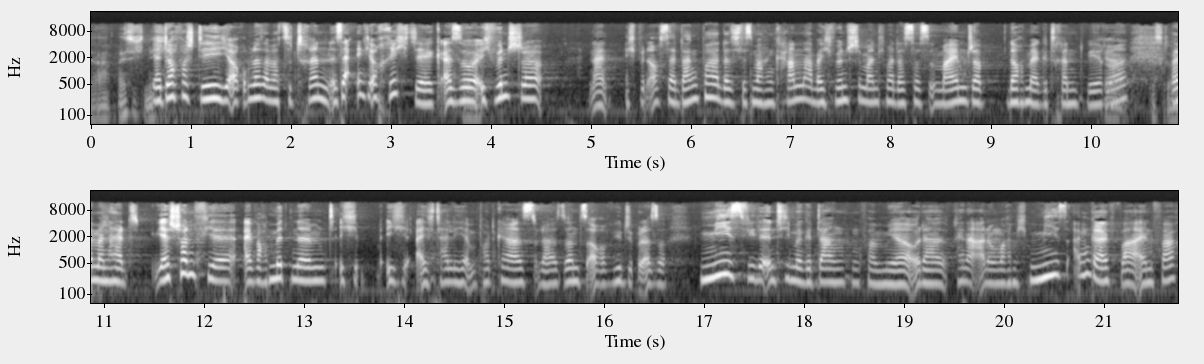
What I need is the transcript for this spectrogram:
ja, weiß ich nicht. Ja, doch, verstehe ich auch, um das einfach zu trennen. Ist ja eigentlich auch richtig. Also ich wünschte, nein, ich bin auch sehr dankbar, dass ich das machen kann, aber ich wünschte manchmal, dass das in meinem Job noch mehr getrennt wäre, Ja, weil man halt ja schon viel einfach mitnimmt. Ich, ich, ich teile hier im Podcast oder sonst auch auf YouTube oder so mies viele intime Gedanken von mir oder keine Ahnung, mache mich mies angreifbar einfach.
